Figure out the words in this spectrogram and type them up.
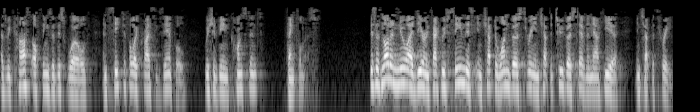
As we cast off things of this world and seek to follow Christ's example, we should be in constant thankfulness. This is not a new idea. In fact, we've seen this in chapter 1 verse 3, in chapter 2 verse 7, and now here in chapter 3.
